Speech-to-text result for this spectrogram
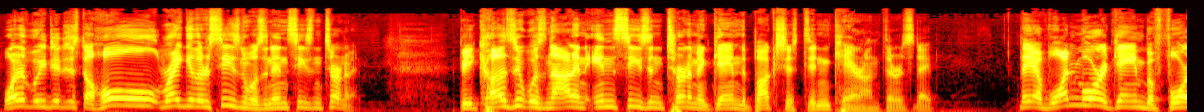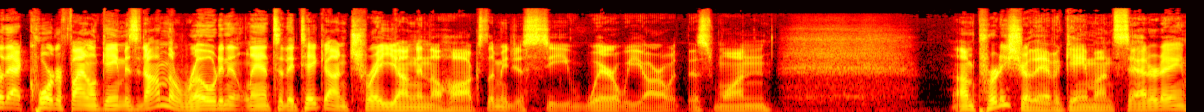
What if we did just a whole regular season was an in-season tournament? Because it was not an in-season tournament game, the Bucks just didn't care on Thursday. They have one more game before that quarterfinal game. Is it on the road in Atlanta? They take on Trae Young and the Hawks. Let me just see where we are with this one. I'm pretty sure they have a game on Saturday.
